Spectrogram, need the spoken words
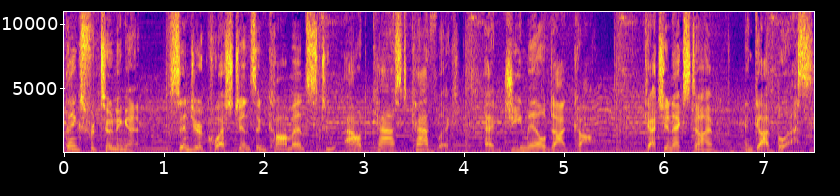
Thanks for tuning in. Send your questions and comments to outcastcatholic at gmail.com. Catch you next time, and God bless.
